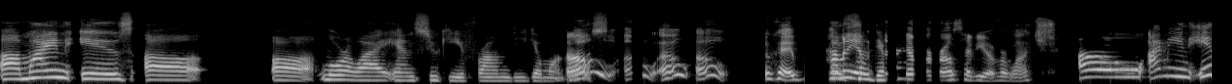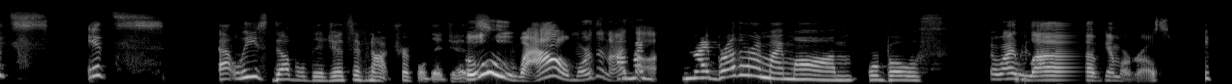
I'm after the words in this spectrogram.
Uh, mine is uh, uh, Lorelai and Sookie from the Gilmore Girls. Oh, oh, oh, oh. Okay. How It's many so of different. Gilmore Girls have you ever watched? Oh, I mean, it's it's at least double digits, if not triple digits. Oh, wow, more than I my- thought. My brother and my mom were both. Oh, I love Gilmore Girls. I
